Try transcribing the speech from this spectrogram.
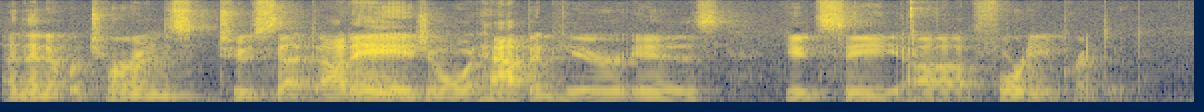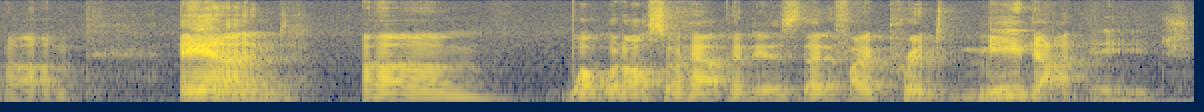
and then it returns toSet.age. And what would happen here is you'd see uh, 40 printed. Um, and um, what would also happen is that if I print me.age,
